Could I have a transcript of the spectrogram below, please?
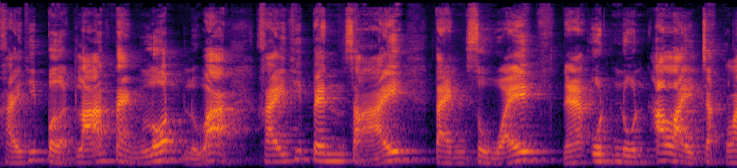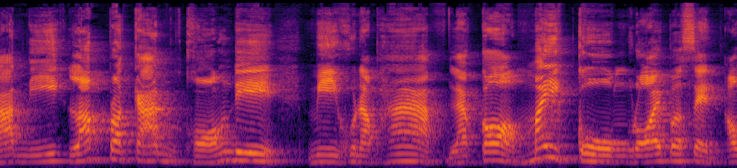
ใครที่เปิดร้านแต่งรถ หรือว่าใครที่เป็นสายแต่งสวยนะอุดหนุนอะไหล่จากร้านนี้ รับประกันของดีมีคุณภาพแล้วก็ไม่โกง 100%เอา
